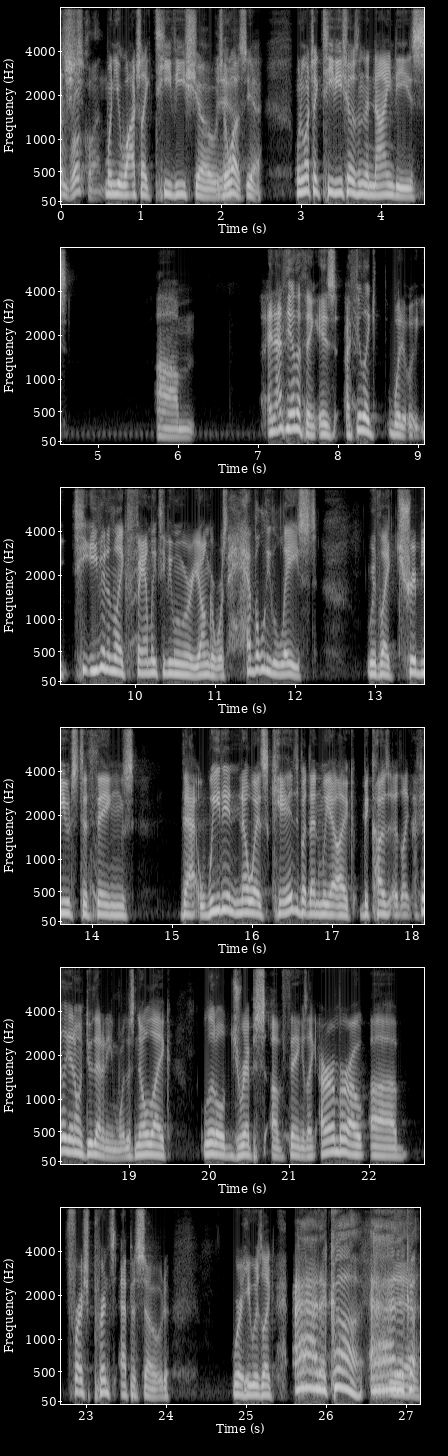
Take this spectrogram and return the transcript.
was in watch Brooklyn. when you watch like TV shows. It was yeah. When you watch like TV shows in the '90s, um, and that's the other thing is I feel like what t- even in like family TV when we were younger was heavily laced with like tributes to things that we didn't know as kids, but then we like because like I feel like I don't do that anymore. There's no like little drips of things. Like I remember a, a Fresh Prince episode where he was like Attica, Attica. Yeah,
